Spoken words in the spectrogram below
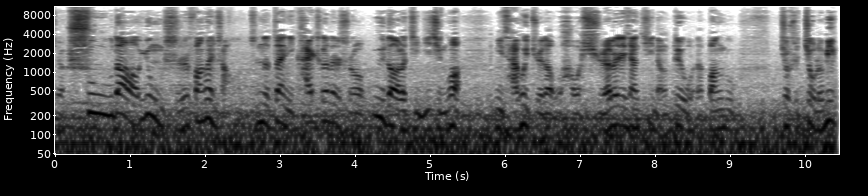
就书到用时方恨少，真的在你开车的时候遇到了紧急情况，你才会觉得哇，我学了这项技能对我的帮助就是救了命。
